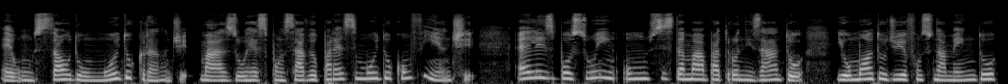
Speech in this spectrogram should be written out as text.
é um saldo muito grande, mas o responsável parece muito confiante. Eles possuem um sistema padronizado e o modo de funcionamento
